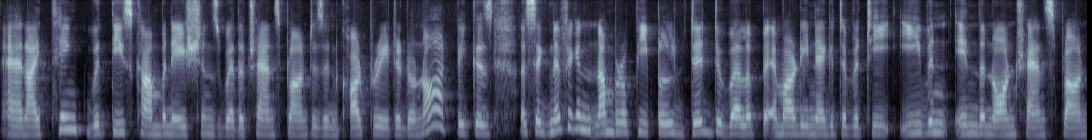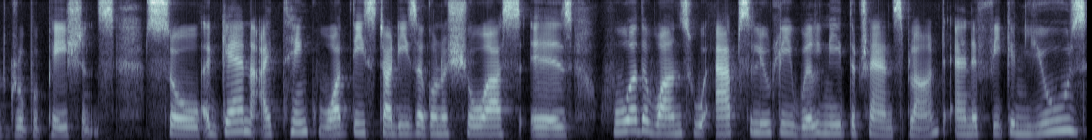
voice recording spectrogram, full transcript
And I think with these combinations, whether transplant is incorporated, or not because a significant number of people did develop MRD negativity even in the non transplant group of patients. So, again, I think what these studies are going to show us is who are the ones who absolutely will need the transplant. And if we can use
